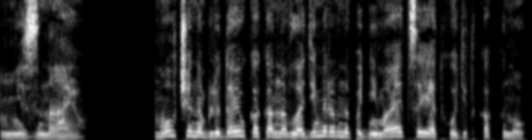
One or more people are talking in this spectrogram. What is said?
Не знаю. Молча наблюдаю, как Анна Владимировна поднимается и отходит к окну.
